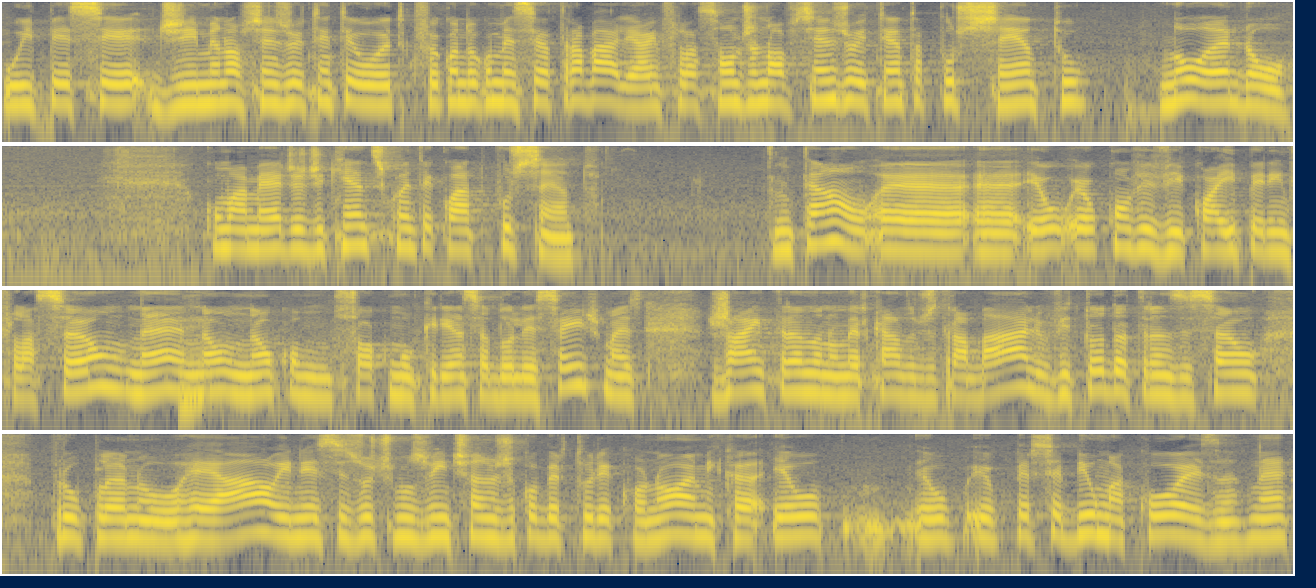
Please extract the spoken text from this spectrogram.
o IPC de 1988, que foi quando eu comecei a trabalhar, a inflação de 980% no ano com uma média de 554%. Então, é, é, eu, eu, convivi com a hiperinflação, né? Uhum. não, não como, só como criança e adolescente, mas já entrando no mercado de trabalho, vi toda a transição para o plano real e nesses últimos 20 anos de cobertura econômica, eu, eu, eu, percebi uma coisa, né?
